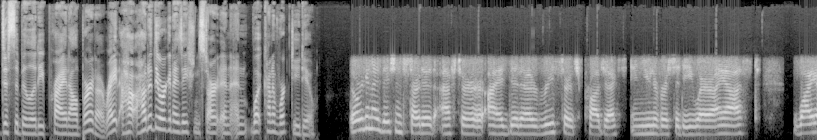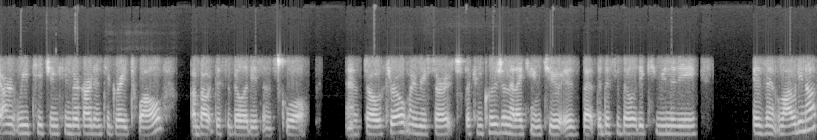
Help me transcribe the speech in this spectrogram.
Disability Pride Alberta, right? How, how did the organization start and, and what kind of work do you do? The organization started after I did a research project in university where I asked, why aren't we teaching kindergarten to grade 12 about disabilities in school? And so throughout my research, the conclusion that I came to is that the disability community isn't loud enough,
